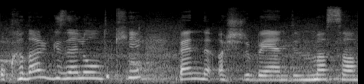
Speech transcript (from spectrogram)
O kadar güzel oldu ki Ben de aşırı beğendim. Masa,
